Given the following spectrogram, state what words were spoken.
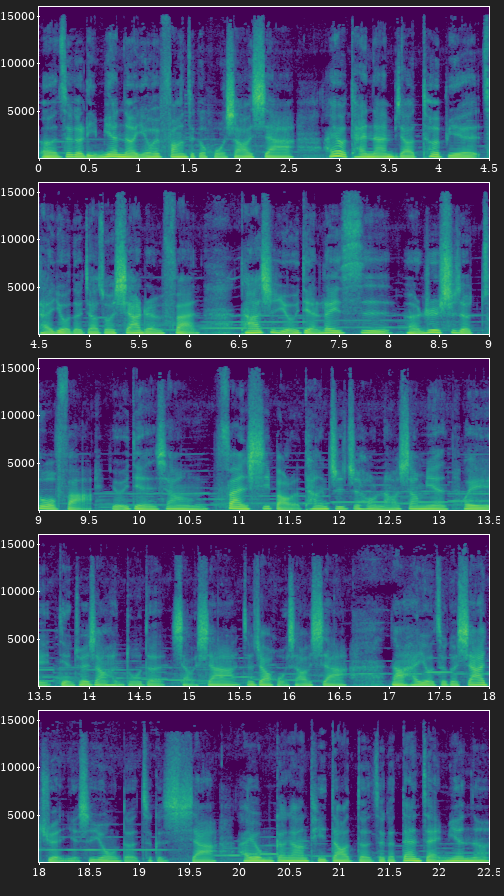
呃，这个里面呢也会放这个火烧虾，还有台南比较特别才有的叫做虾仁饭，它是有一点类似呃日式的做法，有一点像饭吸饱了汤汁之后，然后上面会点缀上很多的小虾，这叫火烧虾。那还有这个虾卷也是用的这个虾，还有我们刚刚提到的这个蛋仔面呢，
